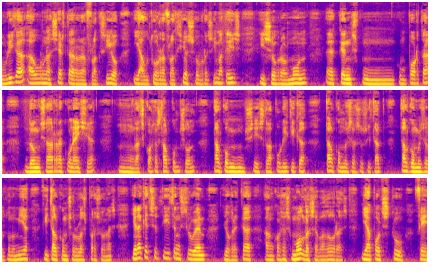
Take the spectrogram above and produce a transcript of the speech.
obliga a una certa reflexió i autoreflexió sobre si mateix i sobre el món eh, que ens mm, comporta doncs, a reconèixer mm, les coses tal com són, tal com és la política, tal com és la societat, tal com és l'autonomia i tal com són les persones. I en aquest sentit ens trobem, jo crec que en coses molt decebedores. Ja pots tu fer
